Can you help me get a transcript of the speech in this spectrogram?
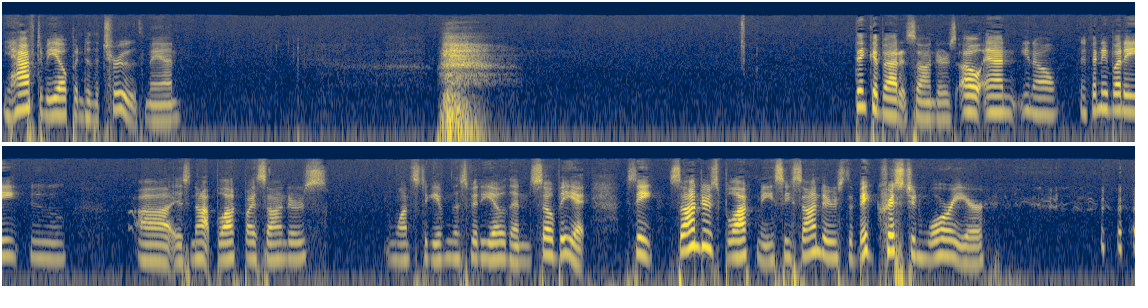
you have to be open to the truth, man. Think about it, Saunders. Oh, and, you know, if anybody who uh, is not blocked by Saunders wants to give him this video, then so be it. See, Saunders blocked me. See, Saunders, the big Christian warrior.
